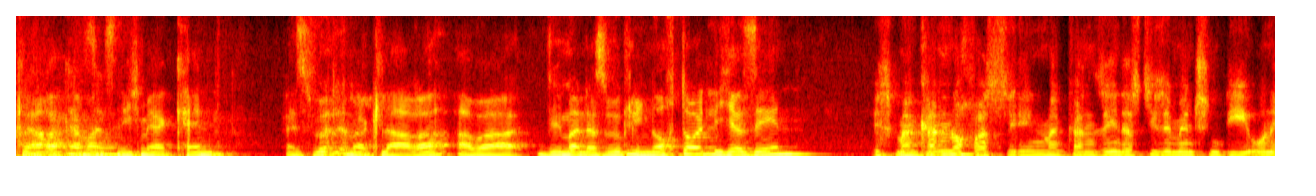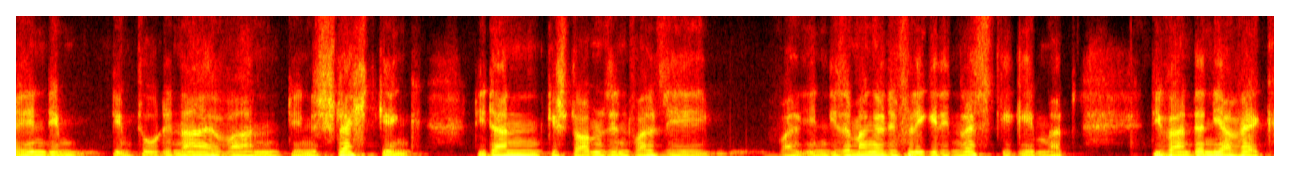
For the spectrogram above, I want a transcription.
Klarer kann man es nicht mehr erkennen. Es wird immer klarer, aber will man das wirklich noch deutlicher sehen? Ist, man kann noch was sehen. Man kann sehen, dass diese Menschen, die ohnehin dem, dem Tode nahe waren, denen es schlecht ging, die dann gestorben sind, weil, sie, weil ihnen diese mangelnde Pflege den Rest gegeben hat, die waren dann ja weg.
